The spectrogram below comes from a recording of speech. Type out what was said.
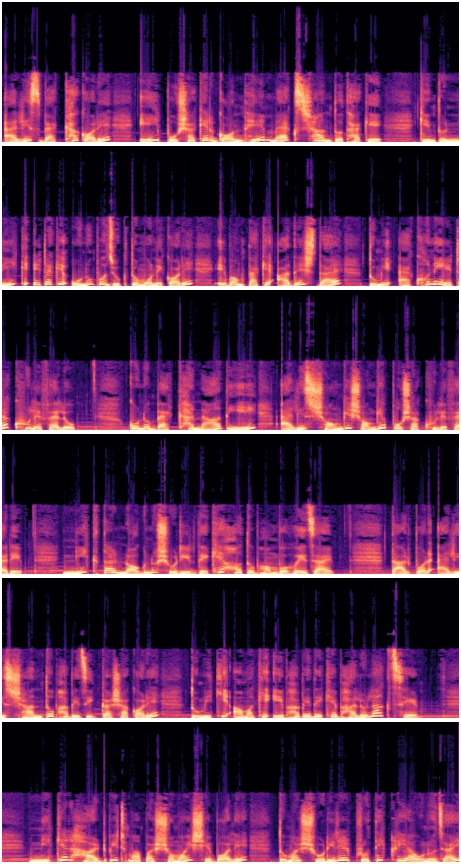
অ্যালিস ব্যাখ্যা করে, এই পোশাকের গন্ধে ম্যাক্স শান্ত থাকে। কিন্তু নিক এটাকে অনুপযুক্ত মনে করে এবং তাকে আদেশ দেয়, তুমি এখনই এটা খুলে ফেলো। কোনো ব্যাখ্যা না দিয়েই অ্যালিস সঙ্গে সঙ্গে পোশাক খুলে ফেলে। নিক তার নগ্ন শরীর দেখে হতভম্ব হয়ে যায়। তারপর অ্যালিস শান্তভাবে জিজ্ঞাসা করে, তুমি কি আমাকে এভাবে দেখে ভালো লাগছে? নিকের হার্টবিট মাপার সময় সে বলে, তোমার শরীরের প্রতিক্রিয়া অনুযায়ী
